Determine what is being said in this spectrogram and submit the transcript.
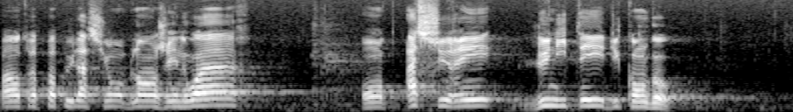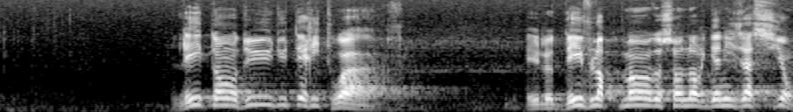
entre populations blanches et noires ont assuré l'unité du Congo. L'étendue du territoire et le développement de son organisation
